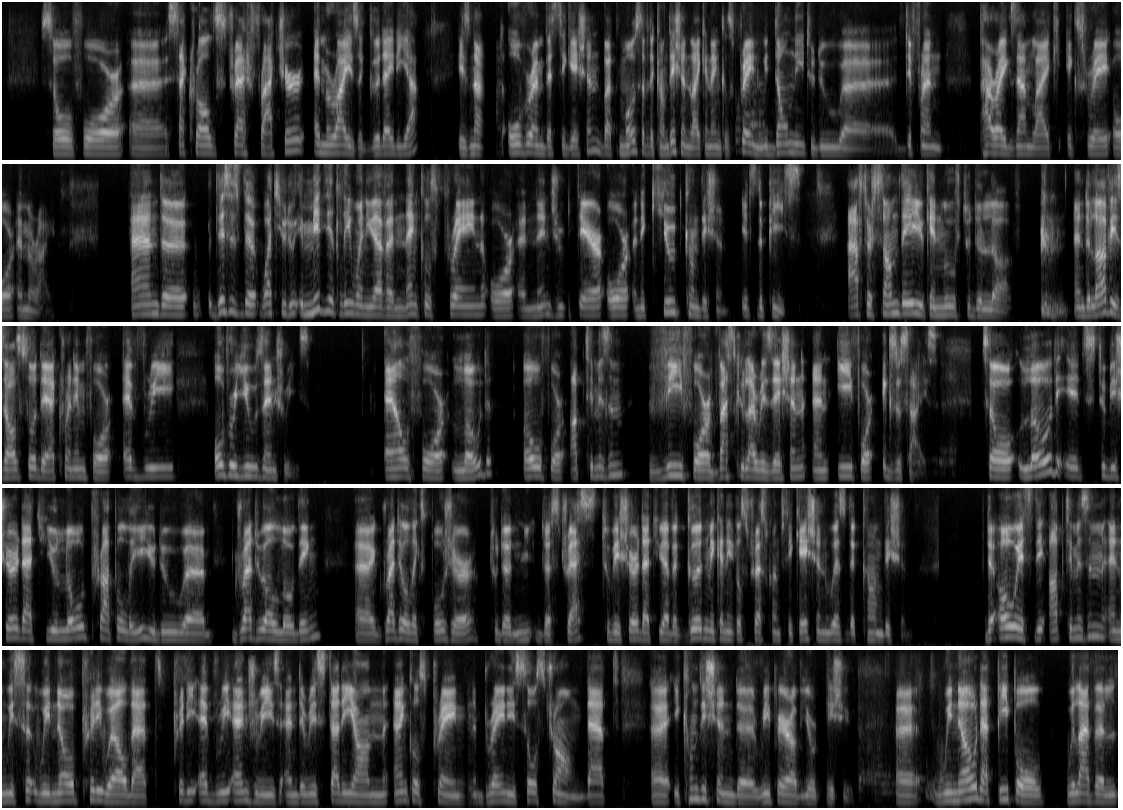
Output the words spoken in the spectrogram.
so for uh, sacral stress fracture mri is a good idea. Is not over investigation but most of the condition like an ankle sprain we don't need to do uh, different para exam like x-ray or mri and uh, this is the what you do immediately when you have an ankle sprain or an injury tear or an acute condition. It's the peace after some day you can move to the love. And the love is also the acronym for every overuse entries l for load o for optimism v for vascularization and e for exercise so load it's to be sure that you load properly you do uh, gradual loading, uh, gradual exposure to the, the stress to be sure that you have a good mechanical stress quantification with the condition. The O is the optimism, and we we know pretty well that pretty every injuries, and there is study on ankle sprain. Brain is so strong that uh, it condition the repair of your tissue. Uh, we know that people will have a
